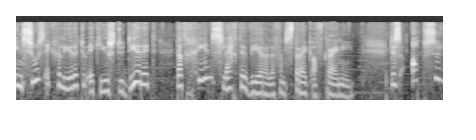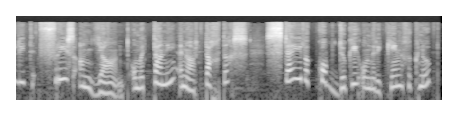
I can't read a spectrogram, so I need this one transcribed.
En soos ek geleer het toe ek hier studeer het, dat geen slegte weer hulle van stryk afkry nie. Dis absoluut vreesaanjaend om 'n tannie in haar 80's stywe kopdoekie onder die ken geknoop,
